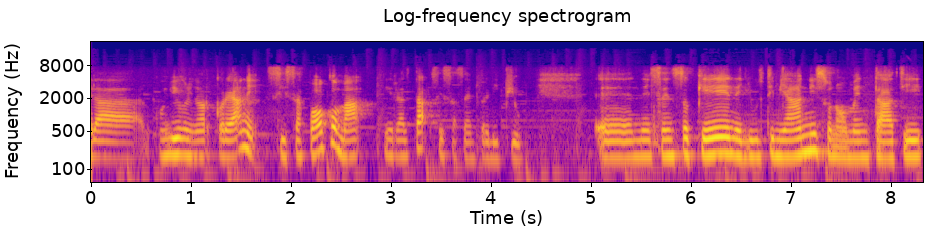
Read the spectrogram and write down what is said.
la, come, vivono i nordcoreani, si sa poco, ma in realtà si sa sempre di più. Eh, nel senso che negli ultimi anni sono aumentati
